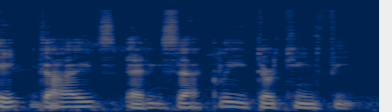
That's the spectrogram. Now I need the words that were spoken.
eight guides at exactly 13 feet.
